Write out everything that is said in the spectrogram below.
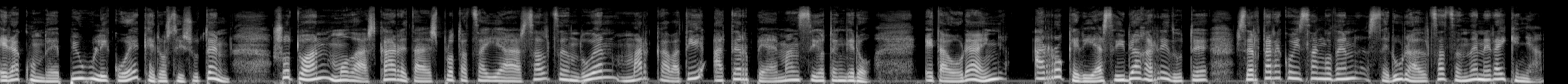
erakunde publikoek erosi zuten. Sotoan moda askar eta esplotatzaia saltzen duen marka bati aterpea eman zioten gero. Eta orain, arrokeria ziragarri dute zertarako izango den zerura altzatzen den eraikina.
